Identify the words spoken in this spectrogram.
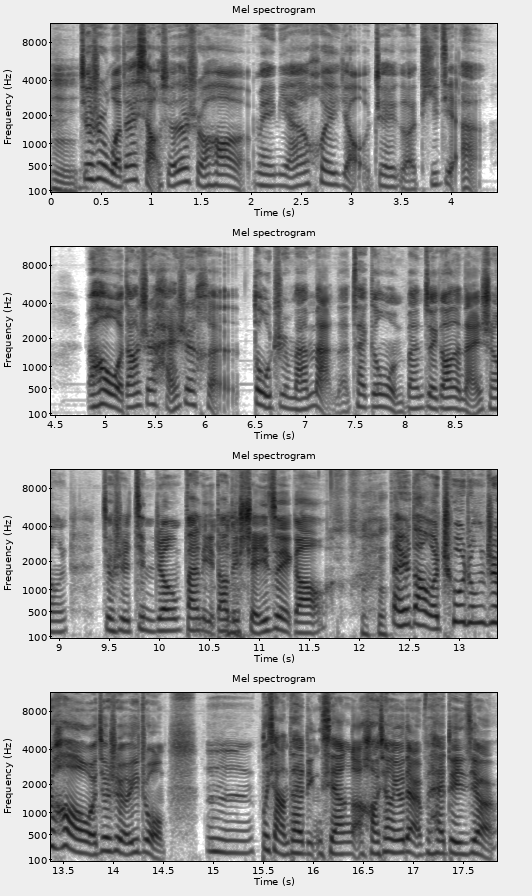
嗯就是我在小学的时候，每年会有这个体检，然后我当时还是很斗志满满的，在跟我们班最高的男生就是竞争班里到底谁最高。但是到我初中之后，我就是有一种，嗯，不想再领先了，好像有点不太对劲儿。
